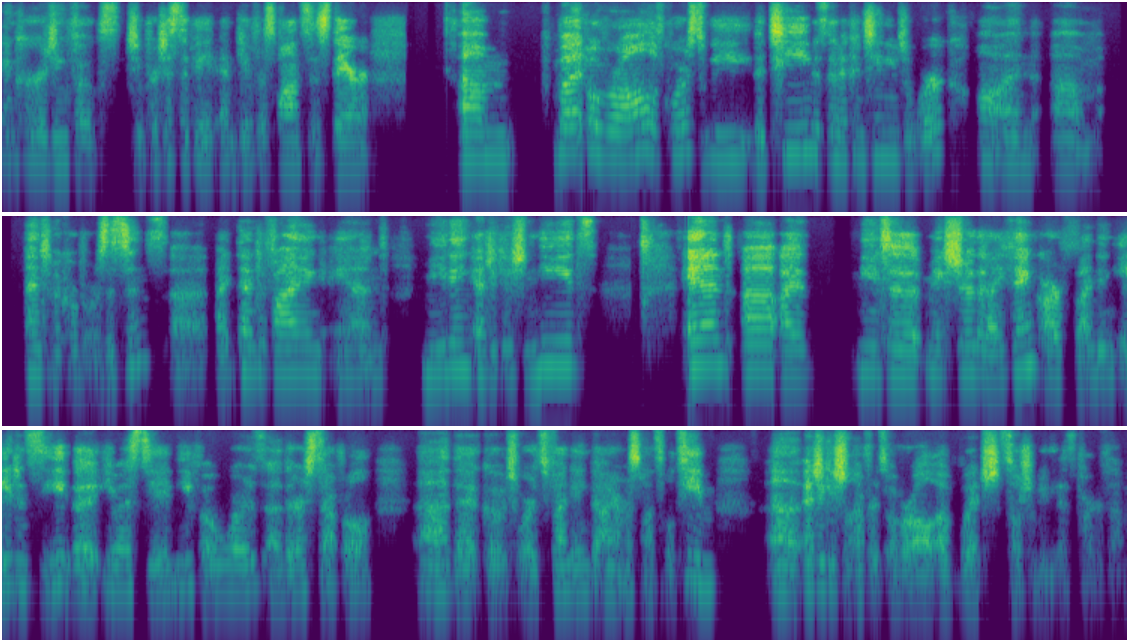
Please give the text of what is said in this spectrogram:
encouraging folks to participate and give responses there. Um, but overall, of course, we the team is going to continue to work on um, antimicrobial resistance, uh, identifying and meeting education needs. And uh, I need to make sure that I thank our funding agency, the USDA NIFA awards. Uh, there are several uh, that go towards funding the I Am Responsible team uh, educational efforts overall, of which social media is part of them.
